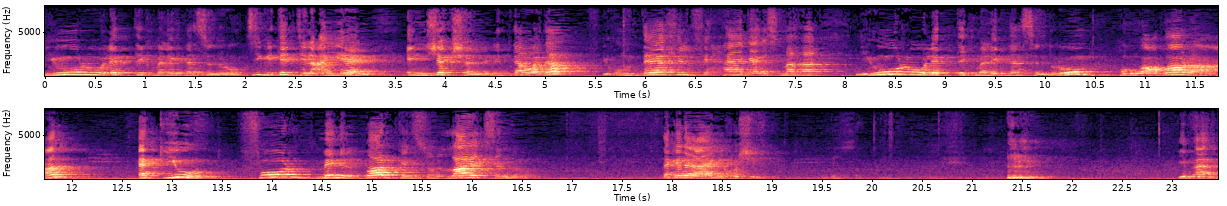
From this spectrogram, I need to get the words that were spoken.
neuroleptic malignant syndrome تيجي تدي العيان injection من الدواء ده يقوم داخل في حاجة اسمها neuroleptic malignant syndrome هو عبارة عن acute form من ال Parkinson-like syndrome ده كده العيان يخش فيه. يبقى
